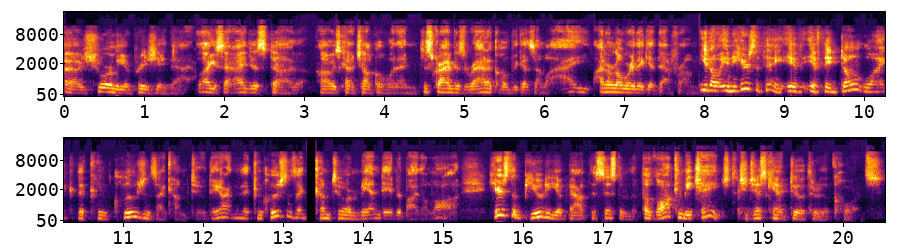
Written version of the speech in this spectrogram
I uh, surely appreciate that. Like I said, I just uh, I always kind of chuckle when I'm described as a radical because I'm I I don't know where they get that from. You know, and here's the thing: if if they don't like the conclusions I come to, they are the conclusions I come to are mandated by the law. Here's the beauty about the system: the law can be changed. You just can't do it through the courts.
